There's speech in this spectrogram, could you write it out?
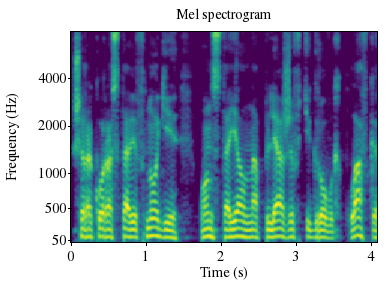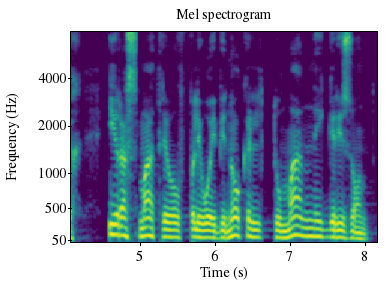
Широко расставив ноги, он стоял на пляже в тигровых плавках и рассматривал в полевой бинокль туманный горизонт.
